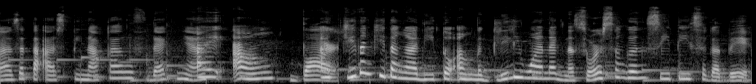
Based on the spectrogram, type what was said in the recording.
nga sa taas, pinaka-roof deck niya ay ang bar. At kitang-kita nga dito ang nagliliwanag na Sorsogon City sa gabi.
